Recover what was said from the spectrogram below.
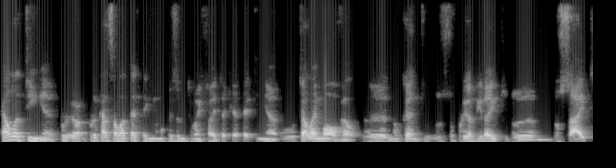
ela tinha, por, por, acaso ela até tinha uma coisa muito bem feita, que até tinha o telemóvel uh, no canto superior direito do, do, site,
